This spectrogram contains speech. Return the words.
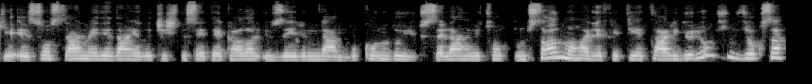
ki e, sosyal medyadan ya da çeşitli STK'lar üzerinden bu konuda yükselen hani toplumsal muhalefeti yeterli görüyor musunuz? Yoksa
